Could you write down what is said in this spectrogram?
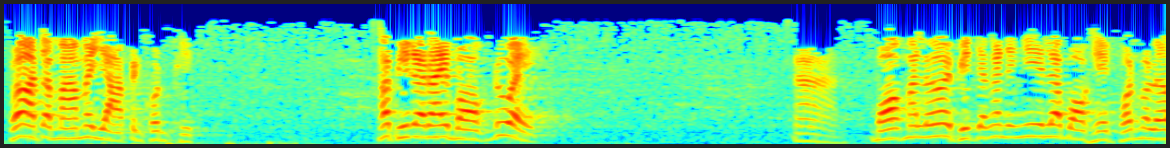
เพราะอาตมาไม่อยากเป็นคนผิด ถ้าผิดอะไรบอกด้วย บอกมาเลยผิดอย่างนั้นอย่างนี้แล้วบอกเหตุผลมาเลย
